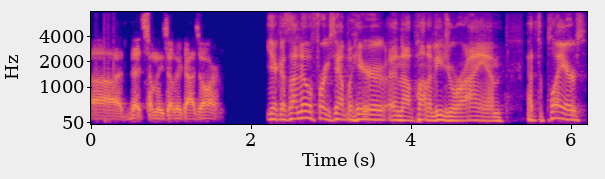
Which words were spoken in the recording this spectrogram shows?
uh, that some of these other guys are. Yeah, because I know, for example, here in uh, Ponte Vedra, where I am at the Players,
